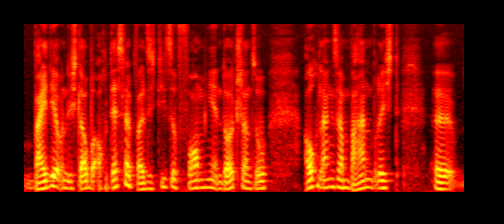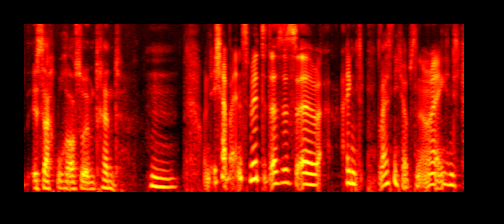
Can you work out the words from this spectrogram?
bei dir und ich glaube auch deshalb, weil sich diese Form hier in Deutschland so auch langsam Bahn bricht, äh, ist Sachbuch auch so im Trend. Und ich habe eins mit, das ist äh, eigentlich, weiß nicht, ob es eigentlich nicht.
